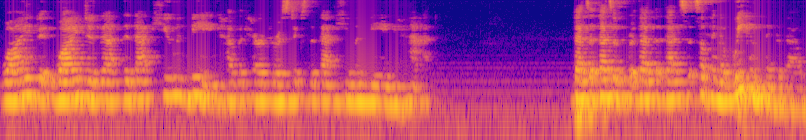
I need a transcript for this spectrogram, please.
Why did, why did that, did that human being have the characteristics that that human being had? That's a, that's a, that, that's something that we can think about,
